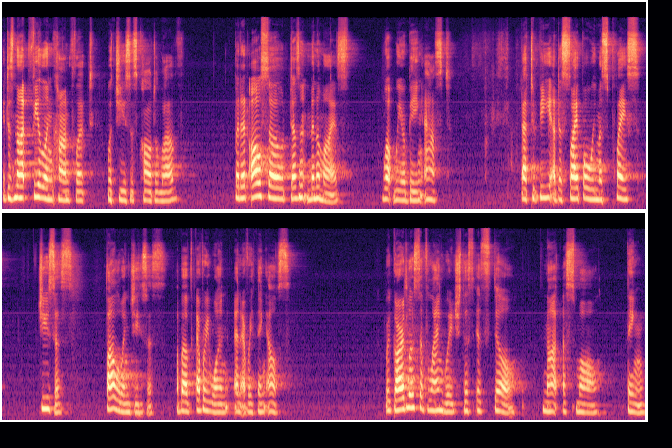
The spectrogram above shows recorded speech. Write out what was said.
It does not feel in conflict with Jesus' call to love, but it also doesn't minimize what we are being asked. That to be a disciple, we must place Jesus, following Jesus above everyone and everything else. Regardless of language, this is still not a small thing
